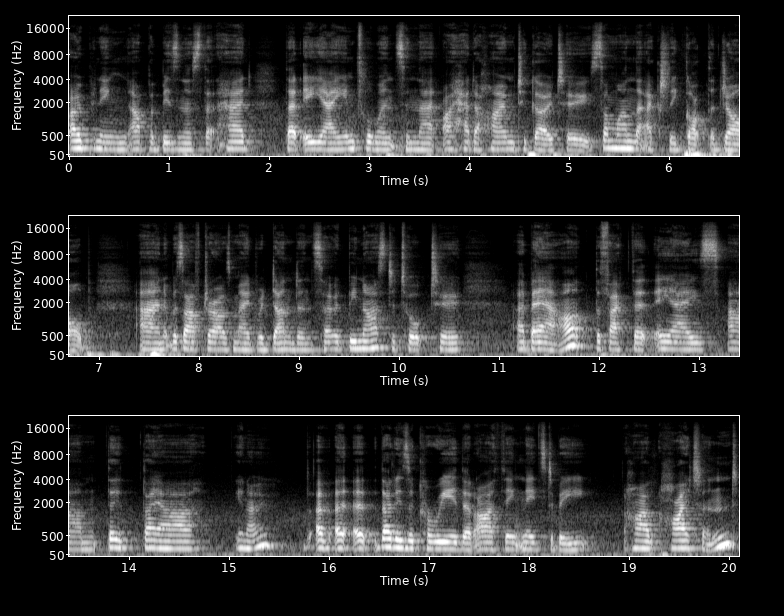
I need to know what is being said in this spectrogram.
opening up a business that had that EA influence and that I had a home to go to, someone that actually got the job. And it was after I was made redundant. So it'd be nice to talk to about the fact that EAs, um, they, they are, you know, a, a, a, that is a career that I think needs to be heightened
